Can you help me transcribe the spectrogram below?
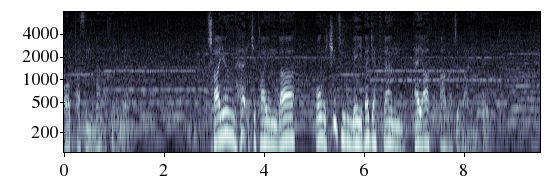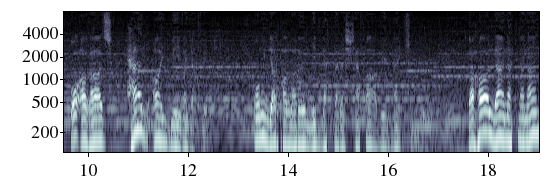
ortasından axırdı. Çayın hər iki tayında 12 cür meyvə gətirən həyat ağacı var idi. O ağac hər ay meyvə gətirir. Onun yarpaqları millətlərə şəfa vermək üçündür. Daha lənətlənən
